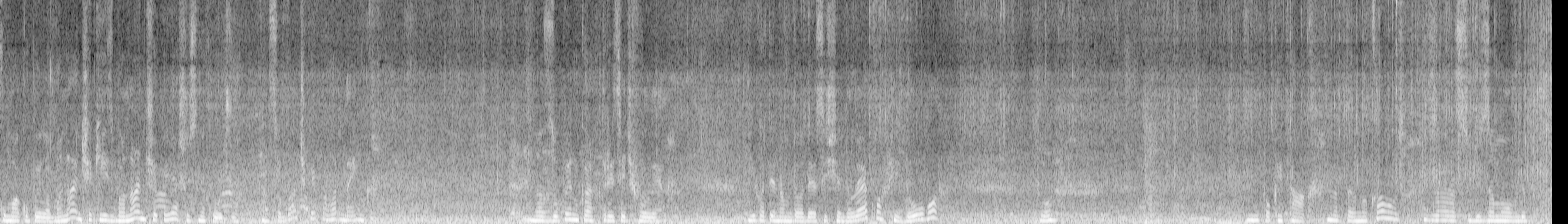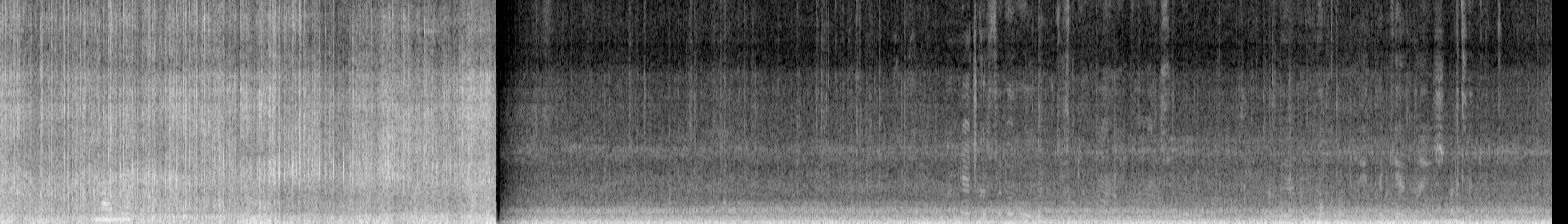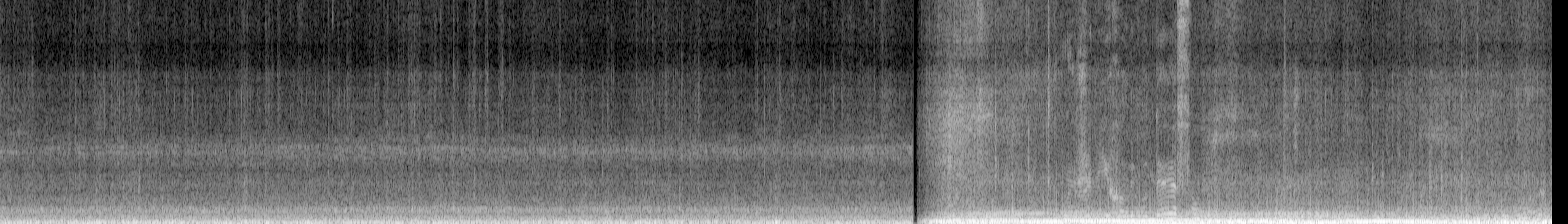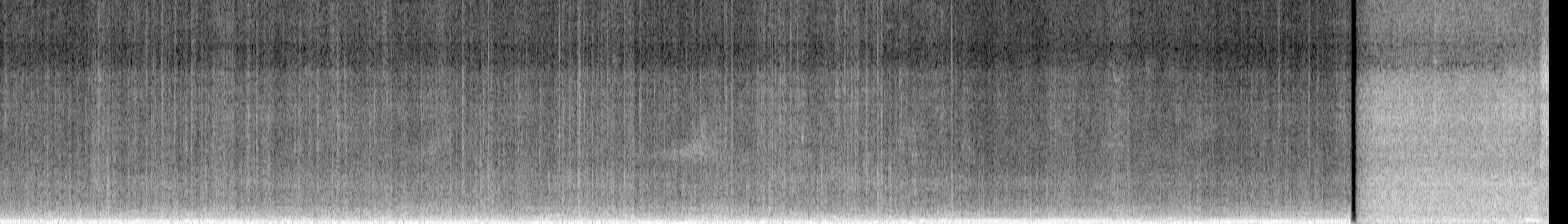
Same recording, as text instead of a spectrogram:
Кума купила бананчик, їсть бананчик, а я щось не хочу. А собачка яка гарненька. У нас зупинка 30 хвилин. Їхати нам до Одеси ще далеко і довго тепло. Ну, Поки так. Напевно, каву зараз собі замовлю.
